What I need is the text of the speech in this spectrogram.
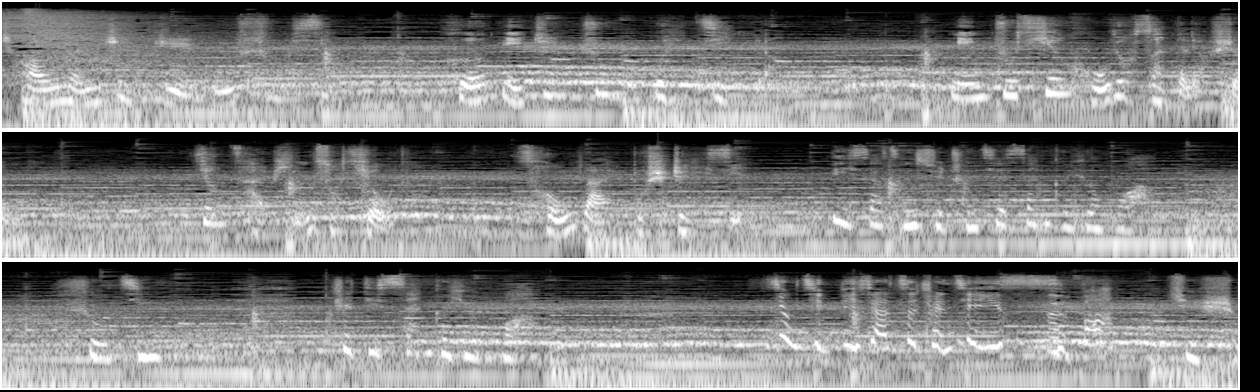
长门正日无书信，何必珍珠为伎俩？明珠千壶又算得了什么？江彩萍所求的，从来不是这些。陛下曾许臣妾三个愿望，如今这第三个愿望，就请陛下赐臣妾一死吧。据说，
